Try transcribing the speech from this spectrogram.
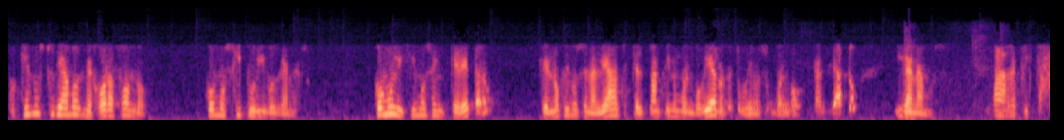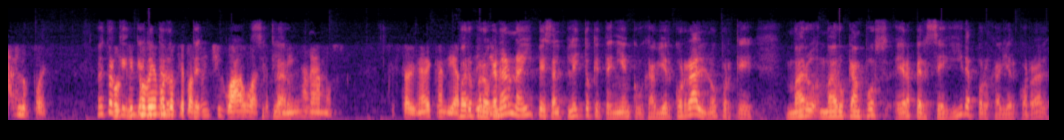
¿por qué no estudiamos mejor a fondo cómo sí pudimos ganar? Cómo lo hicimos en Querétaro que no fuimos en alianza, que el PAN tiene un buen gobierno, que tuvimos un buen candidato y ganamos. Para replicarlo, pues. No es porque, porque no vemos lo que pasó te- en Chihuahua, Sí, que claro. también ganamos? Extraordinario candidato. Bueno, pero Sí, ganaron ahí pese al pleito que tenían con Javier Corral, ¿no? Porque Maru, Maru Campos era perseguida por Javier Corral,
